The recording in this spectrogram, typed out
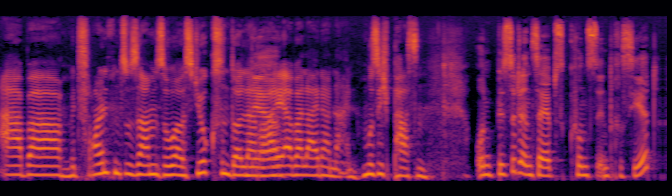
Aber mit Freunden zusammen, so aus Jux und Dollerei, ja. aber leider nein, muss ich passen. Und bist du denn selbst Kunst interessiert?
